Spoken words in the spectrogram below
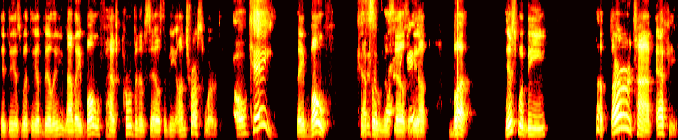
It deals with the ability. Now they both have proven themselves to be untrustworthy. okay. They both have proven part of the themselves to be game. un. But this would be the third time Effie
